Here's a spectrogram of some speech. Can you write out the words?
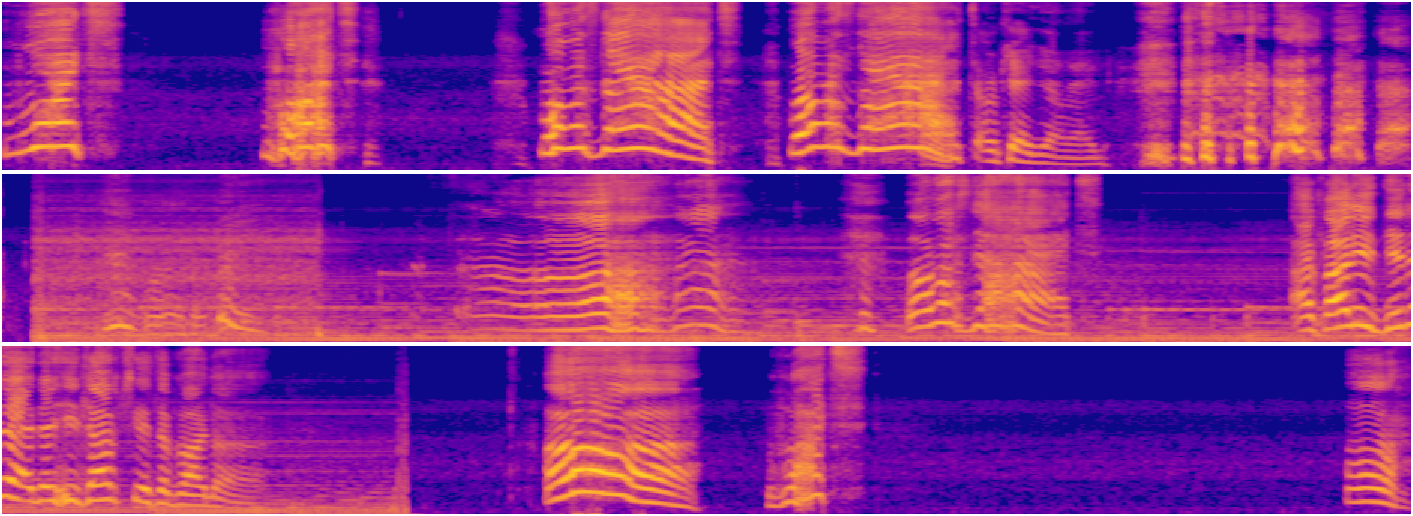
What? What? What was that? What was that? Okay, yeah, man. what was that? I finally did it and then he jump scared the Oh! What? Oh.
